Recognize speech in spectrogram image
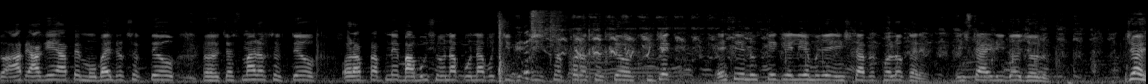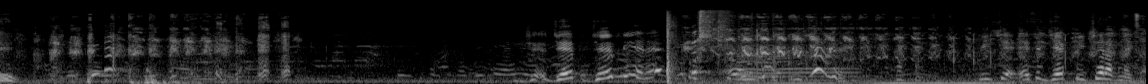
तो आप आगे यहाँ पे मोबाइल रख सकते हो चश्मा रख सकते हो, और आप अपने बाबू सोना पूना पुच्ची पुच्ची सबको रख सकते हो, ठीक है? ऐसे नुस्खे के लिए मुझे इंस्टा पे फॉलो करें, इंस्टा आई डी दो जोनू। जय हिंद। जेब जेब नहीं है रे? पीछे ऐसे जेब पीछे रखने का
